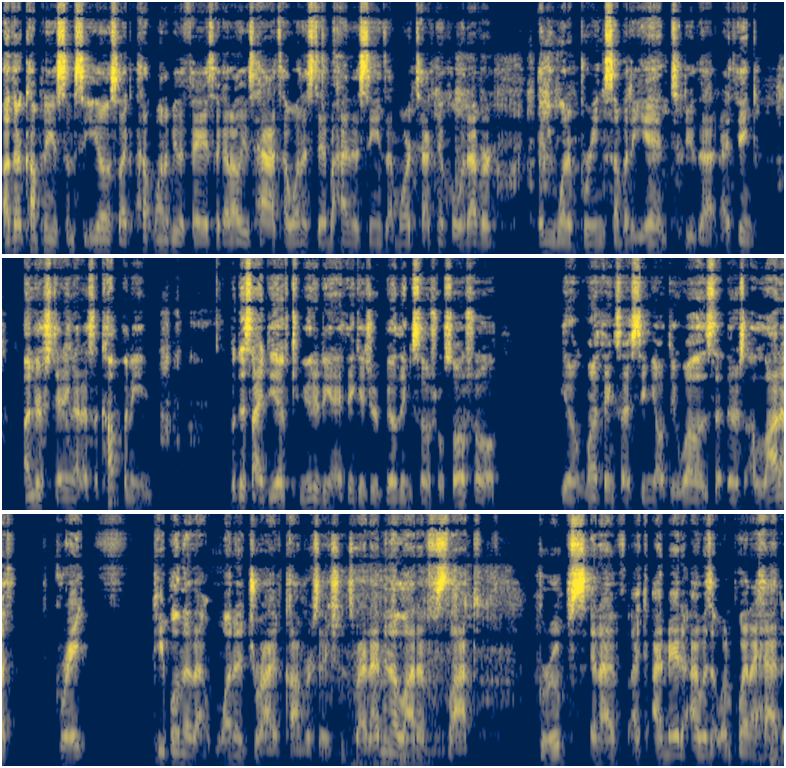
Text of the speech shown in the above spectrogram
Other companies, some CEOs like, I don't want to be the face. I got all these hats. I want to stay behind the scenes. I'm more technical, whatever. And you want to bring somebody in to do that. And I think understanding that as a company, but this idea of community, I think as you're building social social, you know, one of the things I've seen y'all do well is that there's a lot of great people in there that want to drive conversations, right? I'm in a lot of Slack groups and I've like I made I was at one point I had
